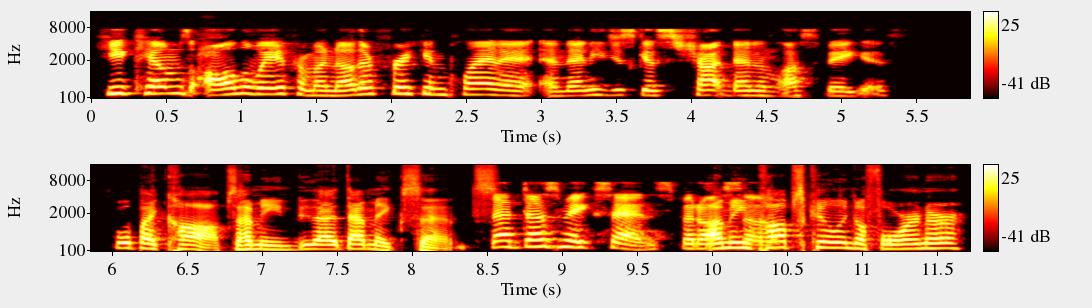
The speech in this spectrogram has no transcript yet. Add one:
He comes all the way from another freaking planet and then he just gets shot dead in Las Vegas. Well, by cops. I mean, that that makes sense. That does make sense, but also I mean, cops killing a foreigner.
